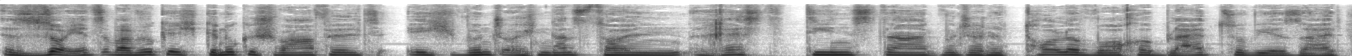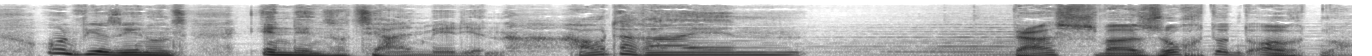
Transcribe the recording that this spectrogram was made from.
So, jetzt aber wirklich genug geschwafelt. Ich wünsche euch einen ganz tollen Restdienstag, wünsche euch eine tolle Woche, bleibt so wie ihr seid und wir sehen uns in den sozialen Medien. Haut rein! Das war Sucht und Ordnung.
